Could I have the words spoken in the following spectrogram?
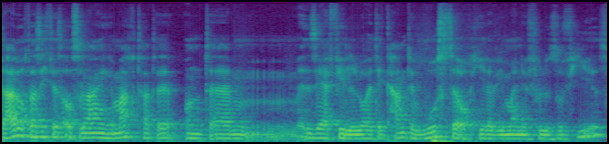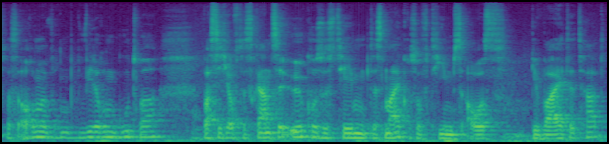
dadurch, dass ich das auch so lange gemacht hatte und ähm, sehr viele Leute kannte, wusste auch jeder, wie meine Philosophie ist, was auch immer wiederum gut war, was sich auf das ganze Ökosystem des Microsoft-Teams ausgeweitet hat.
